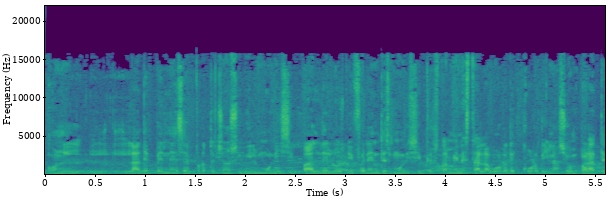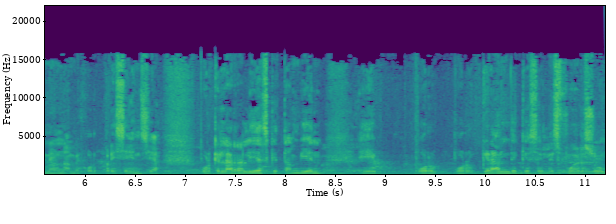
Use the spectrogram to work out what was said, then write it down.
con la dependencia de Protección Civil Municipal de los diferentes municipios también esta labor de coordinación para tener una mejor presencia, porque la realidad es que también por, grande que es el esfuerzo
